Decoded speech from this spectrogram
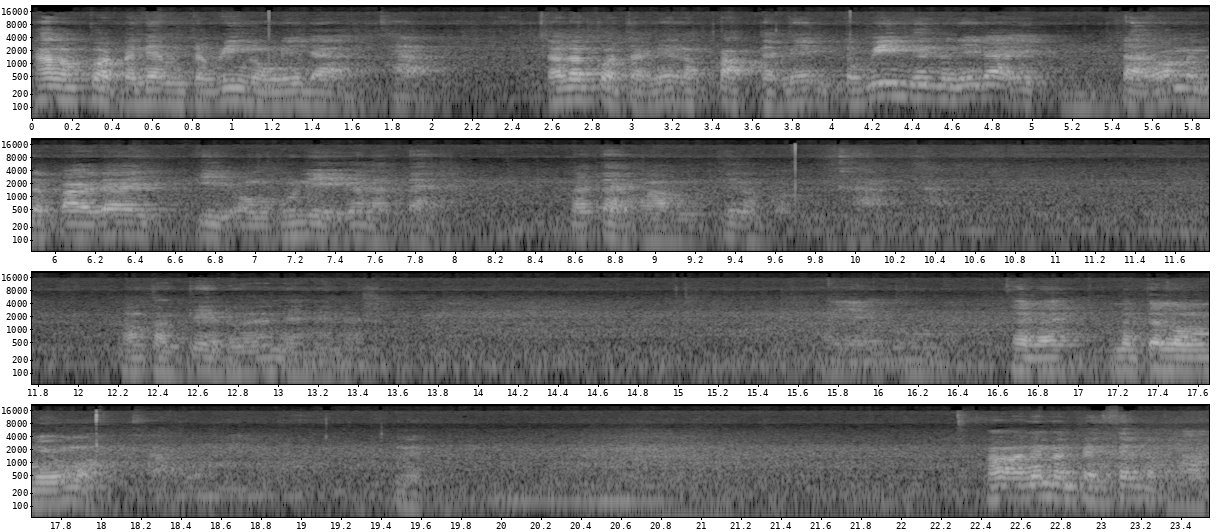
ถ้าเรากดไปเนี่ยมันจะวิ่งลงนี้ได้ ครับ แล้วเรากดจากนี้เราปรับจากนี้จะวิ่งขึ้นตรงนี้ได้อีกอืม แต่ว่ามันจะไปได้กี่องคุลีก็แล้วแต่ แล้วแต่ความที่เรากดครับครับลองสังเกตดูนะเนี่ยเนี่ยเนี่ยพยายามรู้นะเห็นไหมมันจะลงนิ้วหมดครับผมเนี่ยเพราะอันนี้มันเป็นเส้นประทาง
